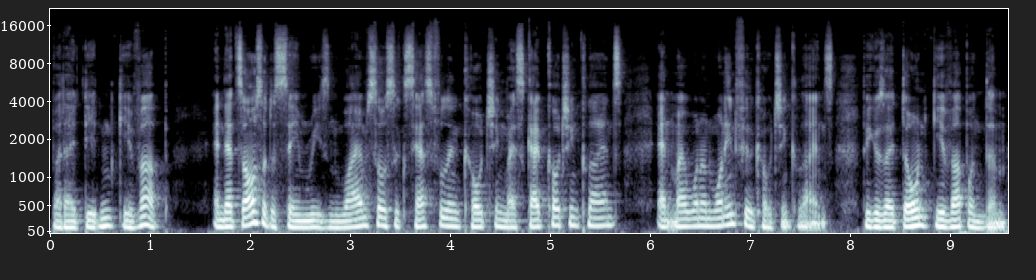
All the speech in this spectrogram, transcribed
but I didn't give up. And that's also the same reason why I'm so successful in coaching my Skype coaching clients and my one on one infield coaching clients, because I don't give up on them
